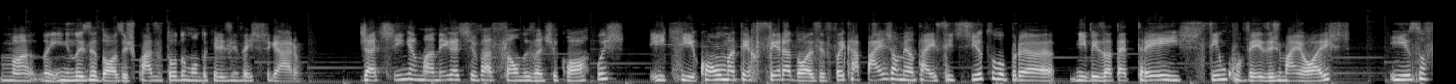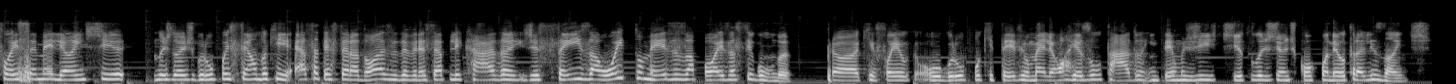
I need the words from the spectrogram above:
uma, nos idosos, quase todo mundo que eles investigaram, já tinha uma negativação dos anticorpos e que com uma terceira dose foi capaz de aumentar esse título para níveis até três, cinco vezes maiores. E isso foi semelhante nos dois grupos, sendo que essa terceira dose deveria ser aplicada de seis a oito meses após a segunda. Pra, que foi o grupo que teve o melhor resultado em termos de título de anticorpo neutralizante.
